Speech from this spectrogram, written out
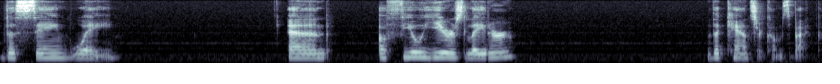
the same way. And a few years later, the cancer comes back.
